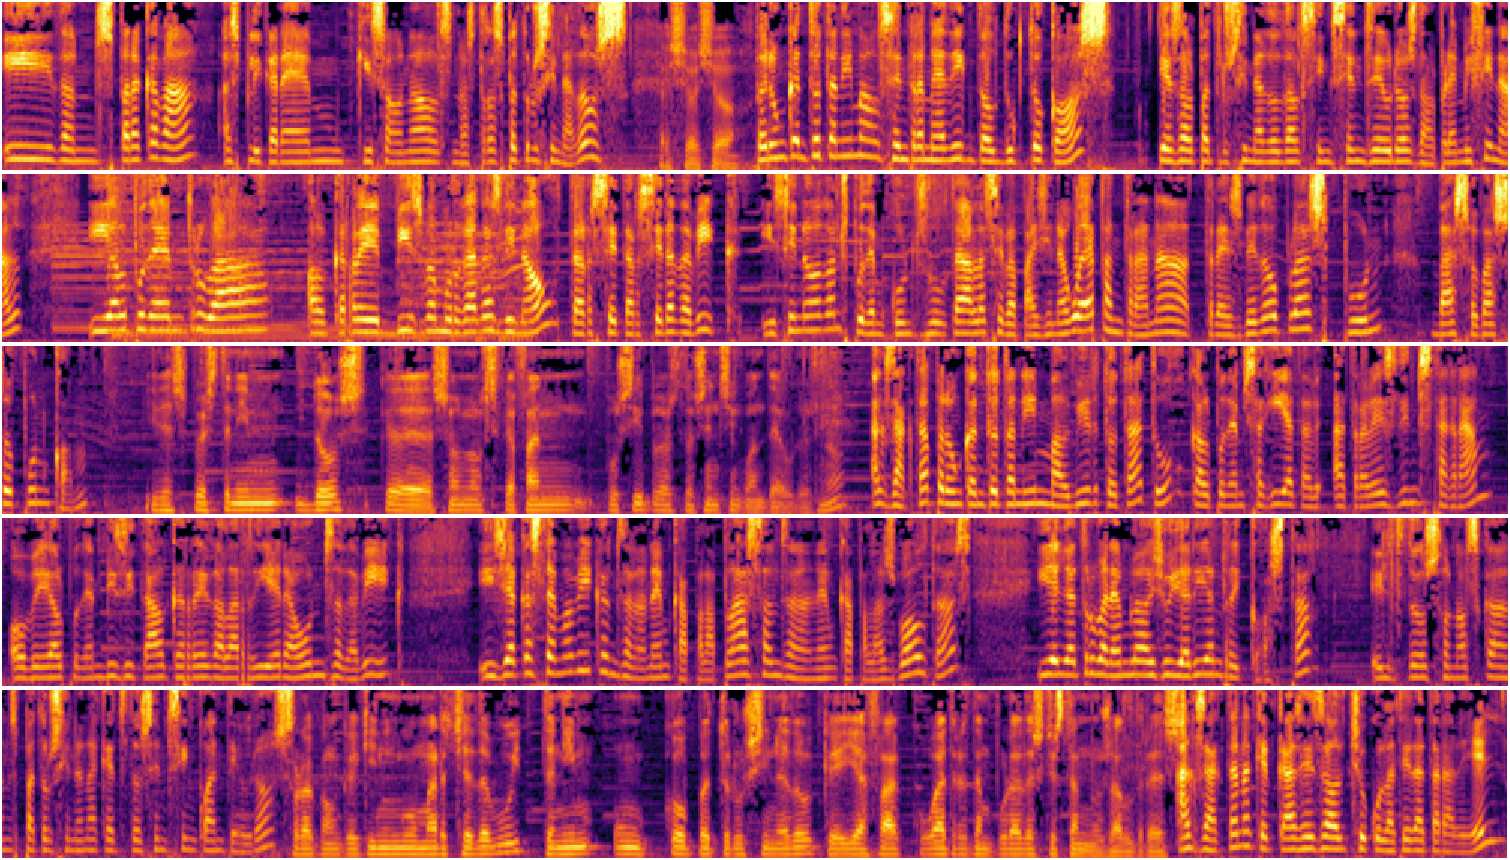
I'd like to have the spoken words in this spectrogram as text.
I doncs per acabar explicarem qui són els nostres patrocinadors. Això, això. Per un cantó tenim el Centre Mèdic del Doctor Cos, que és el patrocinador dels 500 euros del Premi Final, i el podem trobar al carrer Bisbe Morgades 19, tercer tercera de Vic. I si no, doncs podem consultar la seva pàgina web entrant a www.basobaso.com. I després tenim dos que són els que fan possible els 250 euros, no? Exacte, per un cantó tenim el Virto Tatu, que el podem seguir a, tra- a través d'Instagram, o bé el podem visitar al carrer de la Riera 11 de Vic, i ja que estem a Vic ens n'anem cap a la plaça, ens n'anem cap a les voltes, i allà trobarem la joieria Enric Costa. Ells dos són els que ens patrocinen aquests 250 euros. Però com que aquí ningú marxa de 8, tenim un copatrocinador que ja fa 4 temporades que està amb nosaltres. Exacte, en aquest cas és el xocolater de Taradell.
